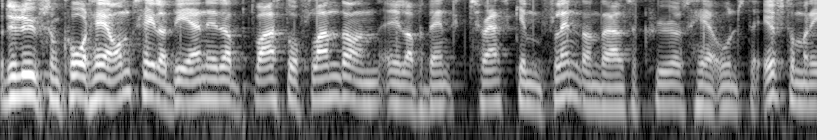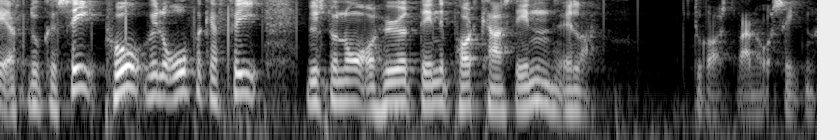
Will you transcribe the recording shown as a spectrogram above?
Og det løb, som Kort her omtaler, det er netop Dvarstor Flandern, eller på dansk tværs gennem Flandern, der altså køres her onsdag eftermiddag, som du kan se på Velropa Café, hvis du når at høre denne podcast inden, eller du kan også bare nå at se den.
